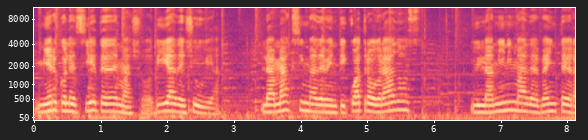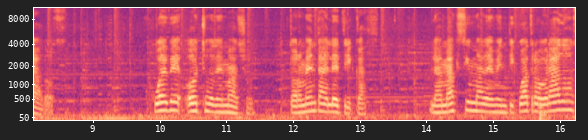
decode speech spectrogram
Miércoles 7 de mayo, día de lluvia. La máxima de 24 grados y la mínima de 20 grados. Jueves 8 de mayo, tormentas eléctricas. La máxima de 24 grados,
